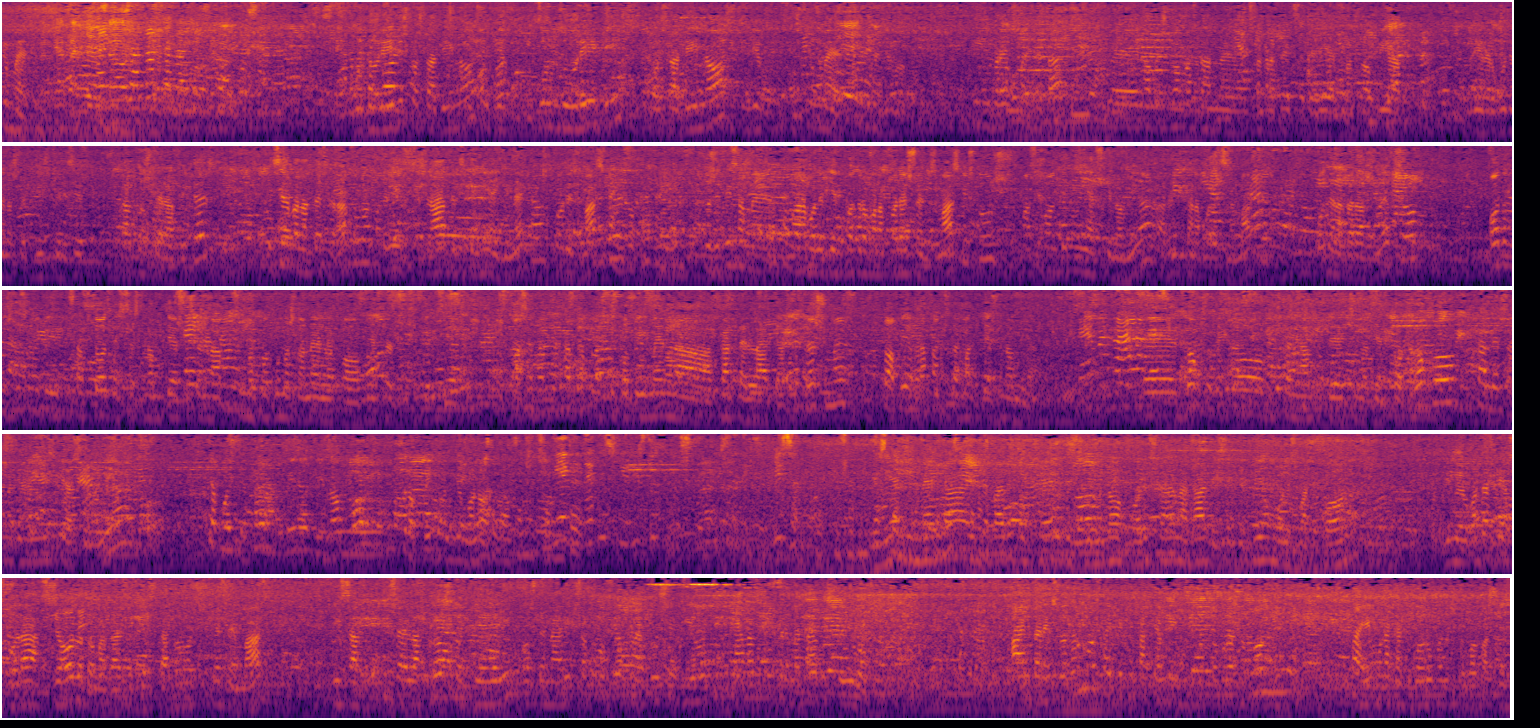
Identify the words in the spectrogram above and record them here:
Κιουμές. Κουντουρίδης Κωνσταντίνος, Κουντουρίδης Κωνσταντίνος, ιδιοκτήτης Κιουμές. Την προηγούμενη Τετάρτη, ε, ενώ βρισκόμασταν ε, στα γραφεία της εταιρείας μας, τα οποία διενεργούνται νοσηλευτικές υπηρεσίες καθώς θεραπευτές, εισέβαλαν τέσσερα άτομα, τρεις άντρες και μία γυναίκα, χωρίς μάσκες. Τους ζητήσαμε με πάρα πολύ ευγενικό τρόπο να φορέσουν τις μάσκες τους. Μας είπαν ότι είναι η αστυνομία, αρνήθηκαν να φορέσουν μάσκες, ούτε να περάσουν έξω. Όταν του ζητήσαμε τι ταυτότητε της αστυνομικές ώστε να συμμορφωθούμε στον έλεγχο μιας τέτοιας υπηρεσίας, μα έφεραν κάποια πλαστικοποιημένα καρτελάκια να θέσουμε, τα οποία γράφανε συνταγματική αστυνομία. Ε, δόξα τω Θεώ, βγήκαν οι άνθρωποι έτσι με γενικό τρόπο, καλέσαμε την ελληνική αστυνομία και από εκεί και πέρα πήρε την νόμιμη τροπή των γεγονότων. Μια γυναίκα ισχυρίζεται ότι του χτυπήσατε, την χτυπήσατε. Μια γυναίκα είχε βάλει το χέρι της στο μηνό χωρίς κανένα γάντι σε κοιτίο μολυσματικών, δημιουργώντας διασπορά σε όλο το μαγαζί και καθώ και σε εμάς, τη ακούμπησα ελαφρώς το χέρι ώστε να ρίξω αυτό το οποίο κρατούσε, διότι κάναμε υπερμετάδοση του ήλιου. Αν ήταν εξωδερμό, θα υπήρχε κάποια μήνυση στο πρόσωπό μου, θα ήμουν κατηγορούμενος του υπόπαστη.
